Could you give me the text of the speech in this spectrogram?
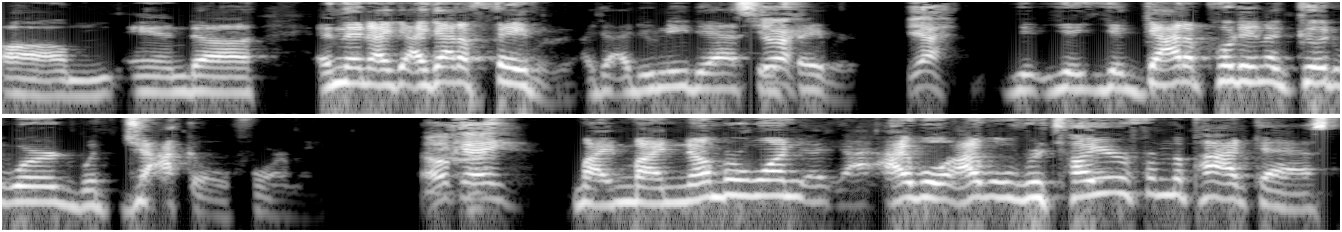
Um, and uh, and then I, I got a favor. I, I do need to ask you a favor. Yeah. You, you, you got to put in a good word with Jocko for me. Okay. My my number one. I will I will retire from the podcast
